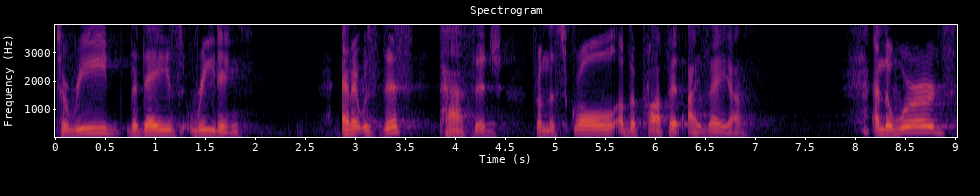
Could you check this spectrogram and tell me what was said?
to read the day's reading. And it was this passage from the scroll of the prophet Isaiah. And the words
